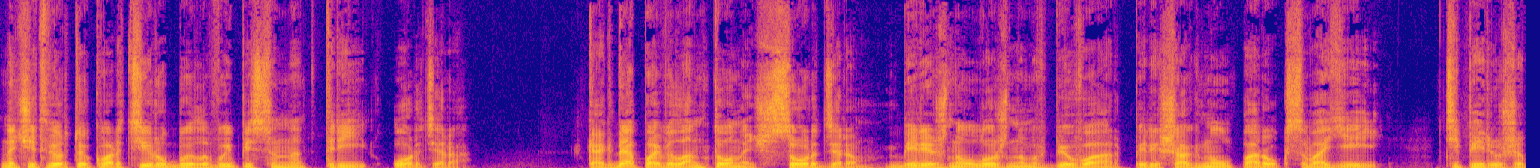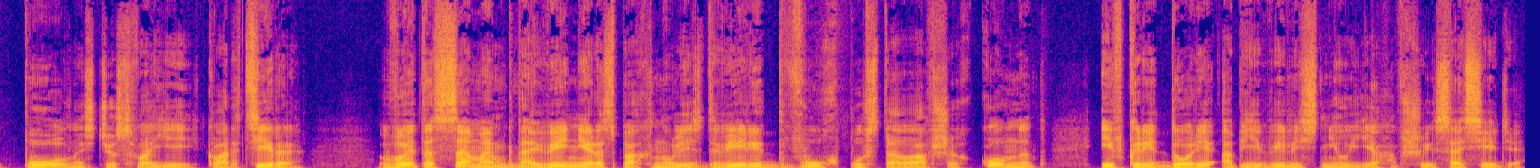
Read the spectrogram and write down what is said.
На четвертую квартиру было выписано три ордера. Когда Павел Антонович с ордером, бережно уложенным в бювар, перешагнул порог своей, теперь уже полностью своей, квартиры, в это самое мгновение распахнулись двери двух пустовавших комнат, и в коридоре объявились неуехавшие соседи.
